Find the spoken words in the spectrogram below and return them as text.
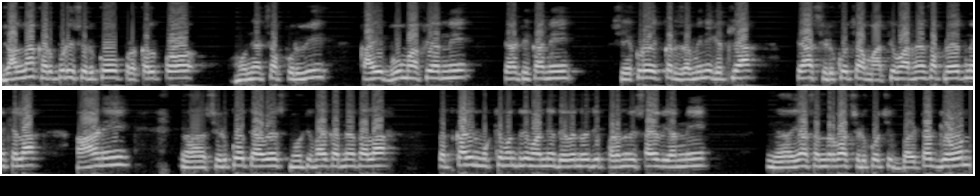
जालना खरपुडी सिडको प्रकल्प होण्याच्या पूर्वी काही भूमाफियांनी त्या ठिकाणी शेकडो एकर जमिनी घेतल्या. त्या सिडकोच्या माथी मारण्याचा प्रयत्न केला आणि सिडको त्यावेळेस नोटिफाय करण्यात आला. तत्कालीन मुख्यमंत्री मान्य देवेंद्रजी फडणवीस साहेब यांनी या संदर्भात सिडकोची बैठक घेऊन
